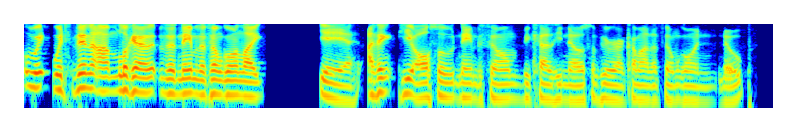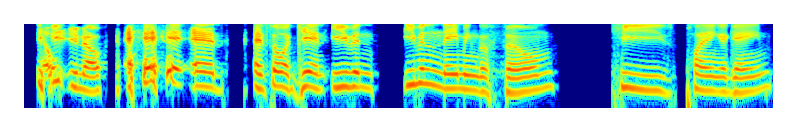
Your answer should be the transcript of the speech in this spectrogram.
Which then I'm looking at the name of the film, going like, "Yeah, yeah." I think he also named the film because he knows some people are gonna come out of the film going, "Nope," Nope. you know, and and so again, even even naming the film, he's playing a game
